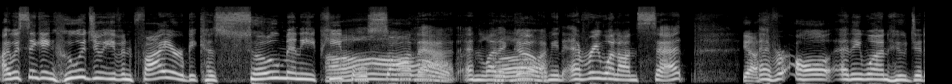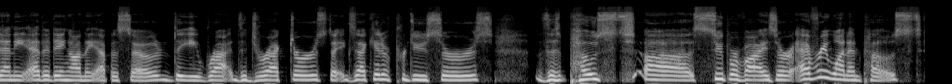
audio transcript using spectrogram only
I was thinking, who would you even fire? Because so many people saw that and let it go. I mean, everyone on set, Yes. ever all anyone who did any editing on the episode, the the directors, the executive producers, the post uh, supervisor, everyone in post,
